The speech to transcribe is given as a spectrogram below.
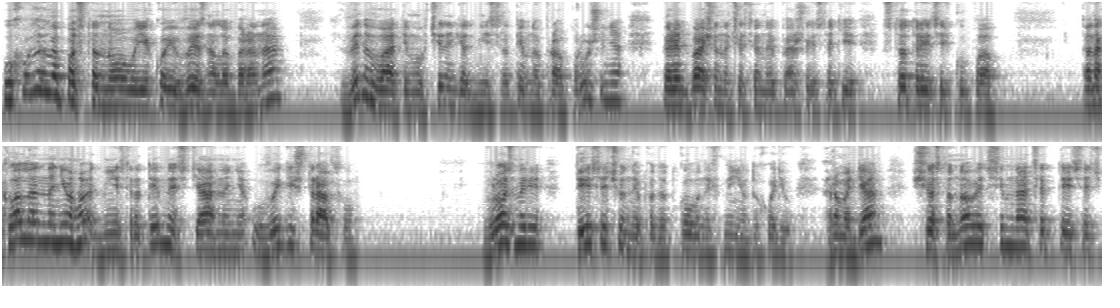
ухвалила постанову, якою визнала барана винуватим у вчиненні адміністративного правопорушення, передбачено частиною 1 статті 130 КУПАП, та наклала на нього адміністративне стягнення у виді штрафу в розмірі тисячу неподаткованих мінімум доходів громадян, що становить 17 тисяч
